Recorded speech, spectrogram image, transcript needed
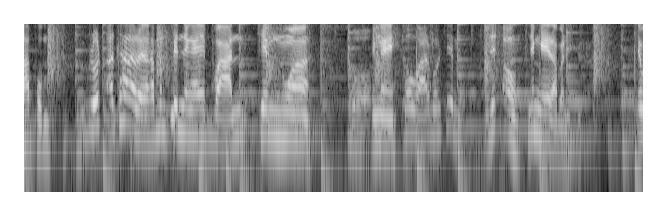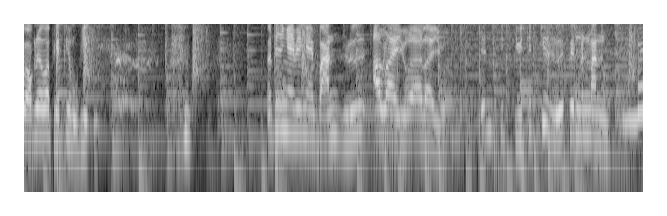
ครับผมรสชาติอะไรครับ มันเป็นยังไงหวานเค็มนัวบ่ยังไงบ่หวานบ่เค็มเอ้ายังไงล่ะบัดนี้ จะบอกเลยว่าเผ็ดเค็มบุกพริก มันเป็นยังไงเป็นยังไงหวานหรืออร่อยอยู่อร่อยอยู่เป็นจืดๆชืดๆหรือเป็นมันมันไม่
